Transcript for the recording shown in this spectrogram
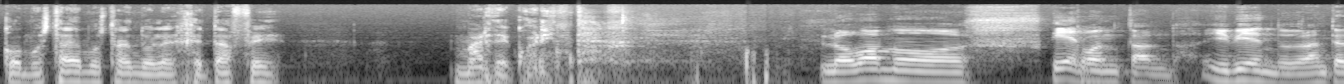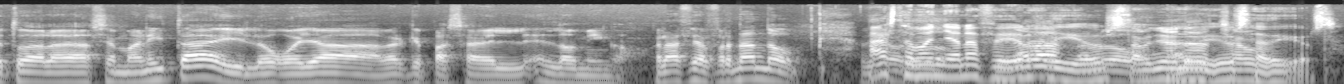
como está demostrando el Getafe, más de 40. Lo vamos contando y viendo durante toda la semanita y luego ya a ver qué pasa el, el domingo. Gracias, Fernando. Hasta mañana, Fer. Nada, Adiós. hasta mañana, adiós, chao. adiós.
